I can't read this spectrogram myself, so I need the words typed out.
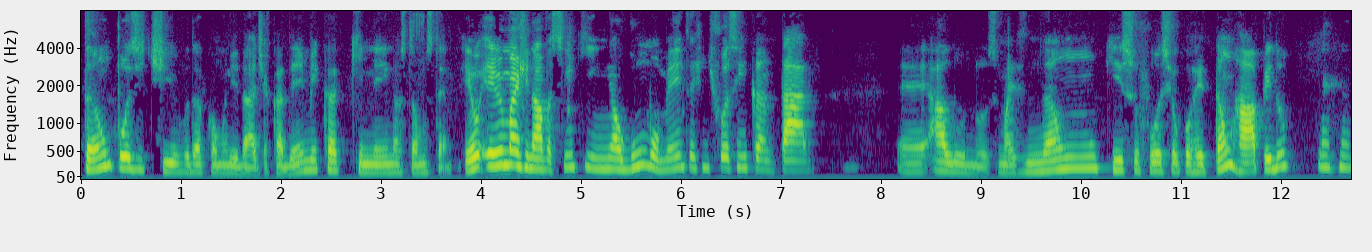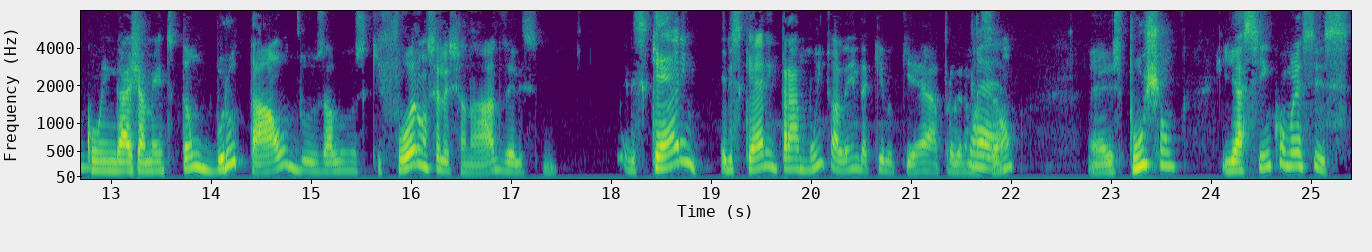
tão positivo da comunidade acadêmica que nem nós estamos tendo. Eu, eu imaginava assim que em algum momento a gente fosse encantar é, alunos, mas não que isso fosse ocorrer tão rápido, uhum. com um engajamento tão brutal dos alunos que foram selecionados. Eles, eles querem, eles querem para muito além daquilo que é a programação. É. É, eles puxam e assim como esses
